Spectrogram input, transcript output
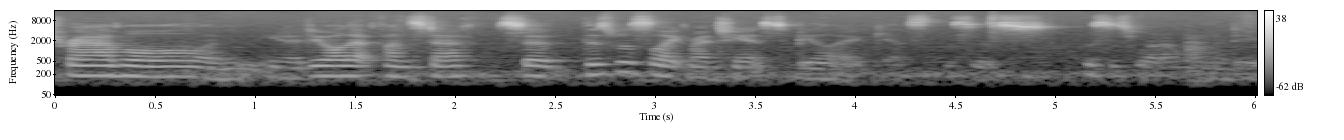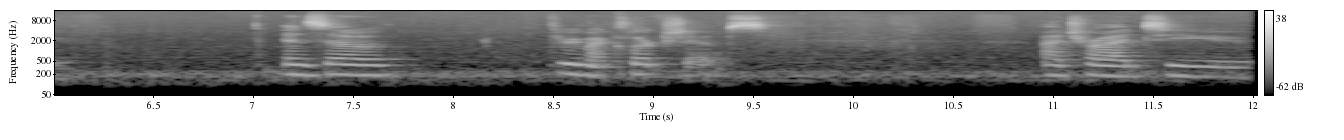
travel and, you know, do all that fun stuff. So this was like my chance to be like, yes, this is this is what I want to do. And so through my clerkships, I tried to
